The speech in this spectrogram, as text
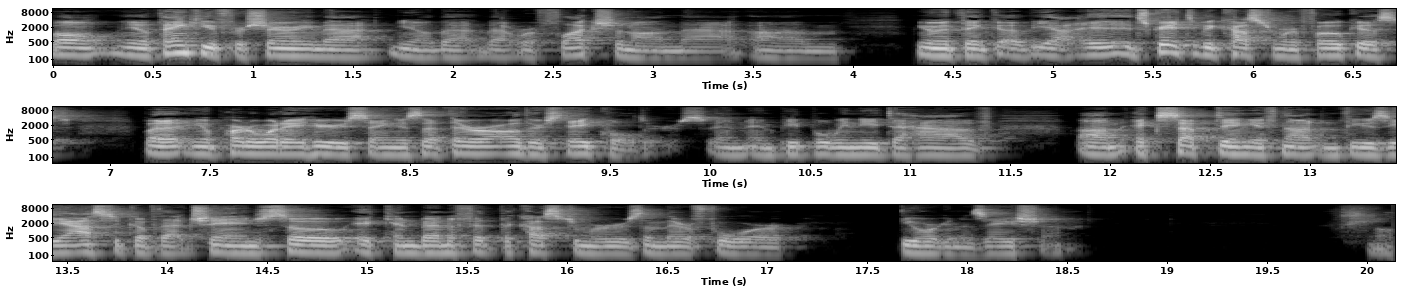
Well, you know, thank you for sharing that. You know that that reflection on that. Um, you know, think of yeah, it's great to be customer focused, but you know, part of what I hear you saying is that there are other stakeholders and, and people we need to have um, accepting, if not enthusiastic, of that change, so it can benefit the customers and therefore the organization. Yeah.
